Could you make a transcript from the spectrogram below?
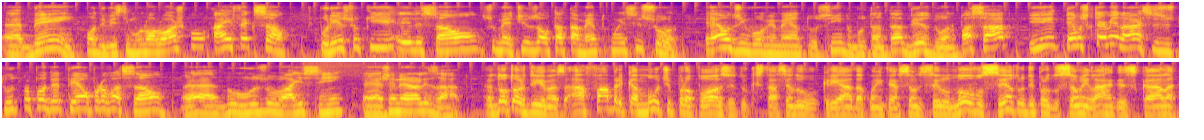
é, bem, do ponto de vista imunológico, à infecção. Por isso que eles são submetidos ao tratamento com esse soro. É um desenvolvimento, sim, do Butantan desde o ano passado e temos que terminar esses estudos para poder ter a aprovação é, do uso, aí sim, é, generalizado. Doutor Dimas, a fábrica multipropósito que está sendo criada com a intenção de ser o novo centro de produção em larga escala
